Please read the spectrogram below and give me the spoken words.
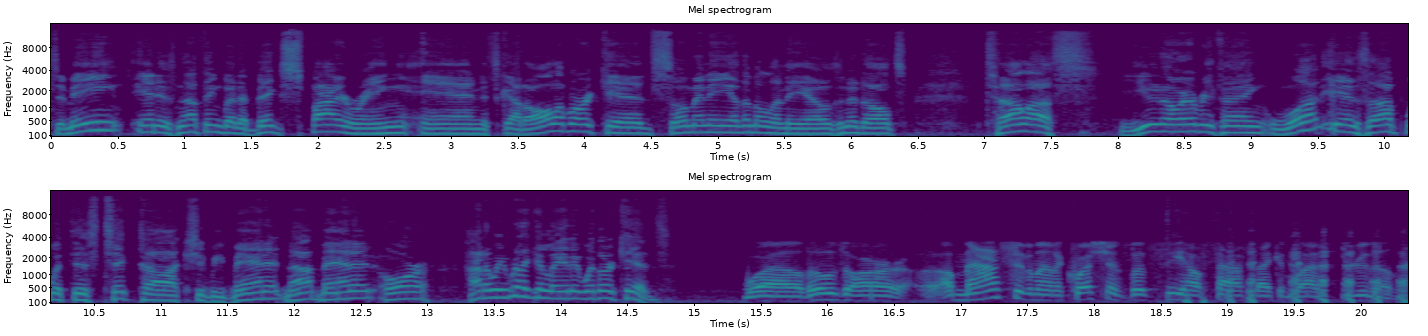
to me, it is nothing but a big spy ring, and it's got all of our kids, so many of the millennials and adults. Tell us, you know everything. What is up with this TikTok? Should we ban it, not ban it, or how do we regulate it with our kids? Well, those are a massive amount of questions. Let's see how fast I can blast through them.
